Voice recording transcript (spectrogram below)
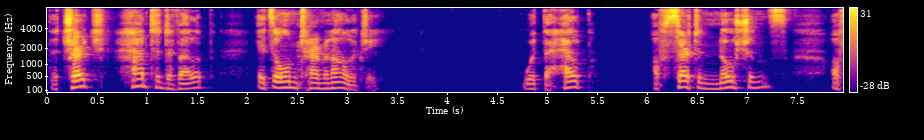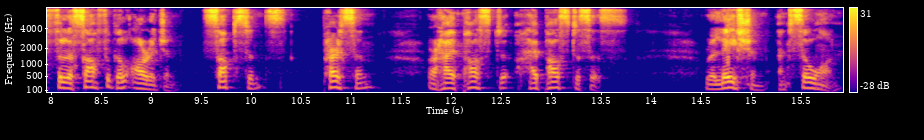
the Church had to develop its own terminology with the help of certain notions of philosophical origin, substance, person, or hypost- hypostasis, relation, and so on.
